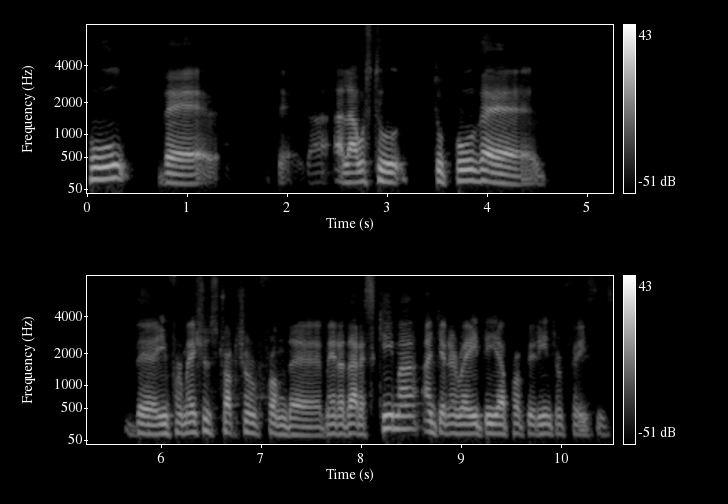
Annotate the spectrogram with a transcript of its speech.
pull the, the allows to to pull the the information structure from the metadata schema and generate the appropriate interfaces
